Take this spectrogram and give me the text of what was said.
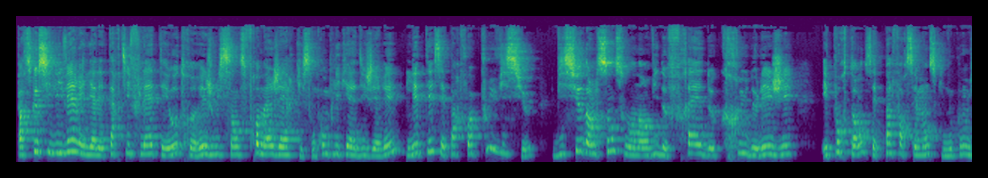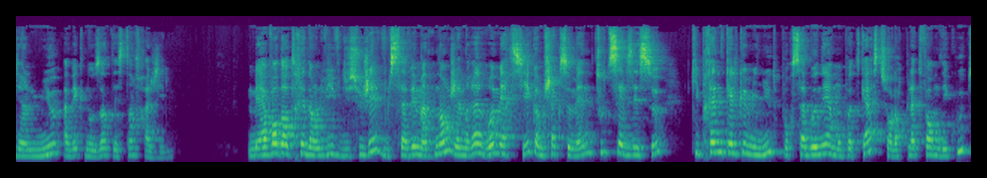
Parce que si l'hiver il y a les tartiflettes et autres réjouissances fromagères qui sont compliquées à digérer, l'été c'est parfois plus vicieux Vicieux dans le sens où on a envie de frais, de cru, de léger, et pourtant, c'est pas forcément ce qui nous convient le mieux avec nos intestins fragiles. Mais avant d'entrer dans le vif du sujet, vous le savez maintenant, j'aimerais remercier, comme chaque semaine, toutes celles et ceux qui prennent quelques minutes pour s'abonner à mon podcast sur leur plateforme d'écoute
